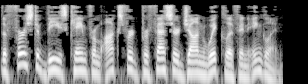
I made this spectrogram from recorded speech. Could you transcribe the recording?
The first of these came from Oxford professor John Wycliffe in England.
